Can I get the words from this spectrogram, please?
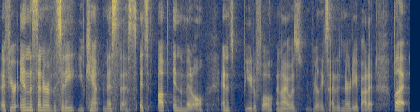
If you're in the center of the city, you can't miss this. It's up in the middle, and it's beautiful and I was really excited and nerdy about it. But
